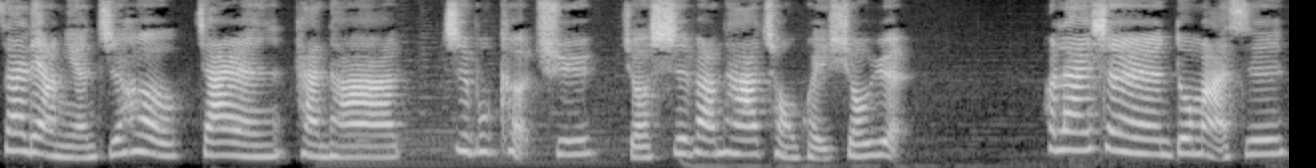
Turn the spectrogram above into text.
在两年之后，家人看他志不可屈，就释放他重回修院。后来圣人多马斯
